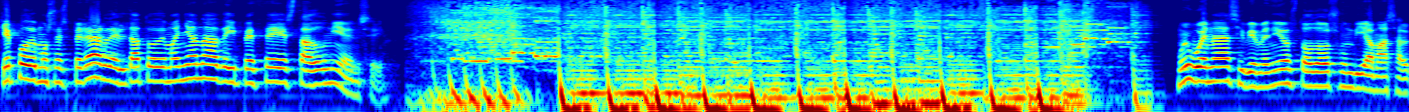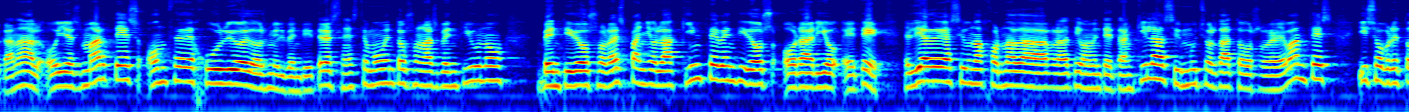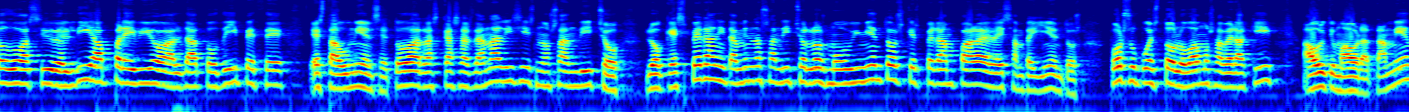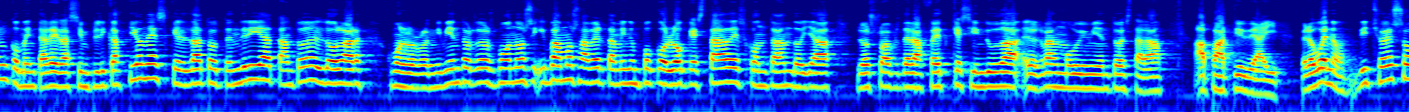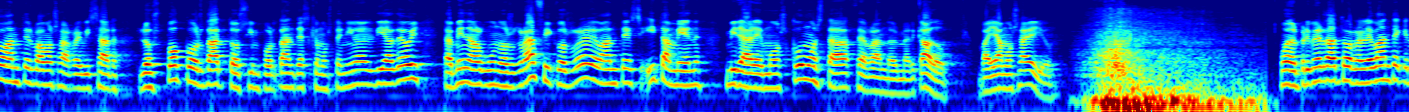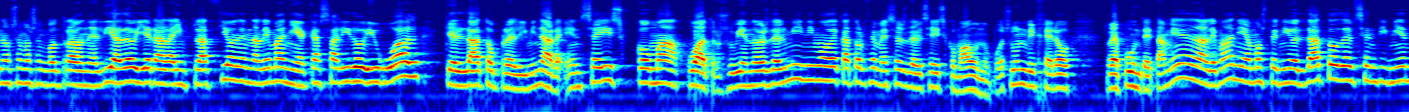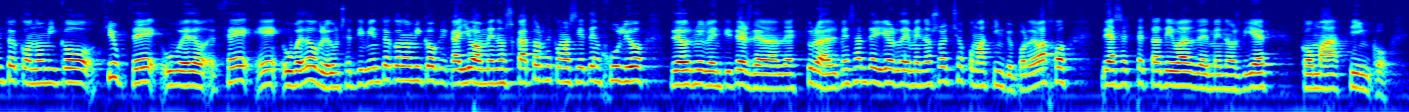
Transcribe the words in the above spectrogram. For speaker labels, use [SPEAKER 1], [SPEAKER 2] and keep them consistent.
[SPEAKER 1] ¿Qué podemos esperar del dato de mañana de IPC estadounidense? Muy buenas y bienvenidos todos un día más al canal. Hoy es martes 11 de julio de 2023. En este momento son las 21 22 hora española, 15-22 horario ET. El día de hoy ha sido una jornada relativamente tranquila, sin muchos datos relevantes y sobre todo ha sido el día previo al dato de IPC estadounidense. Todas las casas de análisis nos han dicho lo que esperan y también nos han dicho los movimientos que esperan para el S&P 500. Por supuesto, lo vamos a ver aquí a última hora. También comentaré las implicaciones que el dato tendría tanto en el dólar como en los rendimientos de los bonos y vamos a ver también un poco lo que está descontando ya los swaps de la Fed, que sin duda el gran movimiento estará a partir de ahí. Pero bueno, dicho eso, antes vamos a revisar los pocos datos importantes que hemos tenido el día de hoy, también algunos gráficos relevantes y también miraremos cómo está cerrando el mercado. Vayamos a ello. Bueno, el primer dato relevante que nos hemos encontrado en el día de hoy era la inflación en Alemania, que ha salido igual que el dato preliminar, en 6,4, subiendo desde el mínimo de 14 meses del 6,1, pues un ligero repunte. También en Alemania hemos tenido el dato del sentimiento económico CEW, CEW un sentimiento económico que cayó a menos 14,7 en julio de 2023, de la lectura del mes anterior de menos 8,5 y por debajo de las expectativas de menos 10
